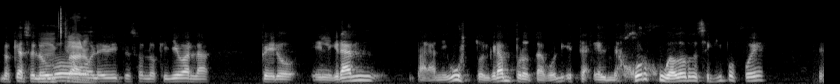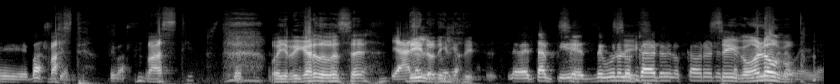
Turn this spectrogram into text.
los que hacen los mm, goles, son los que llevan la, pero el gran, para mi gusto, el gran protagonista, el mejor jugador de ese equipo fue eh, Bastia. Bastia. Oye, Ricardo González, dilo, dilo, dilo. Le estar pidiendo, seguro los cabros de los cabros. Sí, como loco.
